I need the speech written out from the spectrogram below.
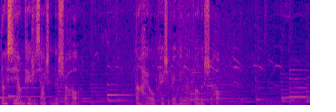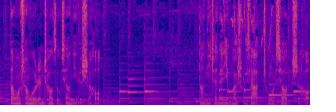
当夕阳开始下沉的时候，当海鸥开始飞回南方的时候，当我穿过人潮走向你的时候，当你站在樱花树下冲我笑的时候，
